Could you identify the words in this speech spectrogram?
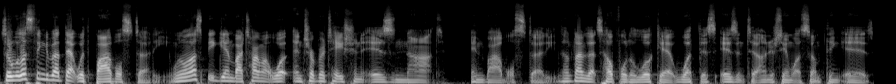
So let's think about that with Bible study. Well, let's begin by talking about what interpretation is not in Bible study. Sometimes that's helpful to look at what this isn't to understand what something is.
